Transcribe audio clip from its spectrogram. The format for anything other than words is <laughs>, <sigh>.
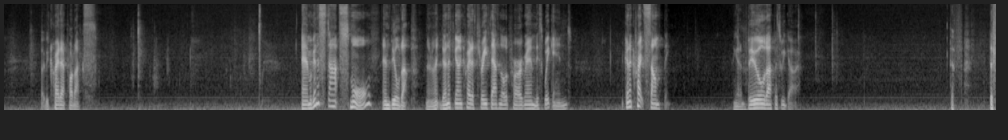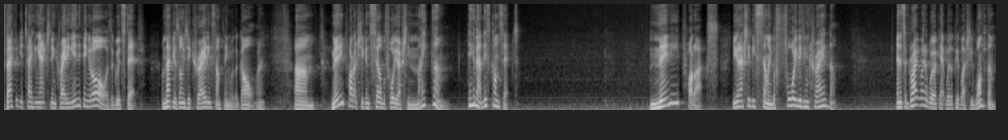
But we create our products And we're going to start small and build up. All right? You don't have to go and create a $3,000 program this weekend. We're going to create something. We're going to build up as we go. The, the fact that you're taking action in creating anything at all is a good step. I'm happy as long as you're creating something with a goal. Right? Um, many products you can sell before you actually make them. Think about this concept. Many products you can actually be selling before you've even created them. And it's a great way to work out whether people actually want them.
